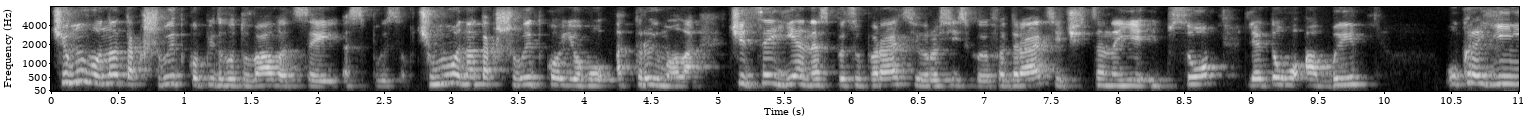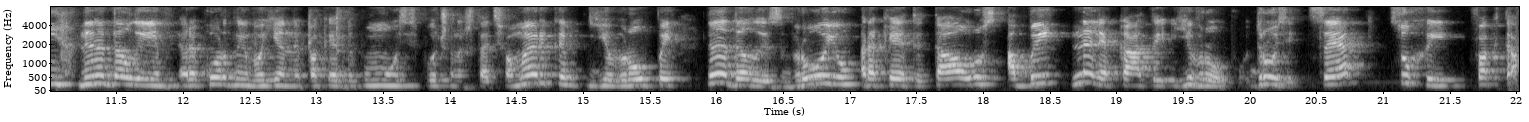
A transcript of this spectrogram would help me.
Чому вона так швидко підготувала цей список? Чому вона так швидко його отримала? Чи це є не спецоперацією Російської Федерації, чи це не є ІПСО для того, аби Україні не надали рекордний воєнний пакет допомоги Сполучених Штатів Америки, Європи, не надали зброю, ракети Таурус, аби не лякати Європу. Друзі, це сухий фактаж,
